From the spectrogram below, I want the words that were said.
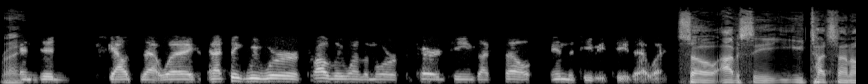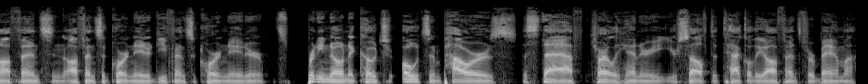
right. and did scouts that way. And I think we were probably one of the more prepared teams I felt in the TBT that way. So obviously you touched on offense and offensive coordinator, defensive coordinator. It's pretty known that Coach Oats empowers the staff, Charlie Henry, yourself to tackle the offense for Bama.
